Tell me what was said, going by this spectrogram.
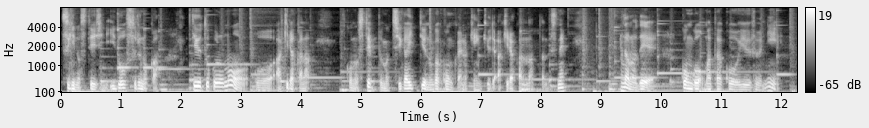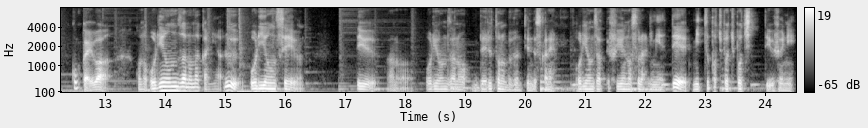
次のステージに移動するのかっていうところのこう明らかなこのステップの違いっていうのが今回の研究で明らかになったんですね。なので今後またこういうふうに今回はこのオリオン座の中にあるオリオン星雲っていうあのオリオン座のベルトの部分っていうんですかね。オリオン座って冬の空に見えて3つポチポチポチっていう風に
